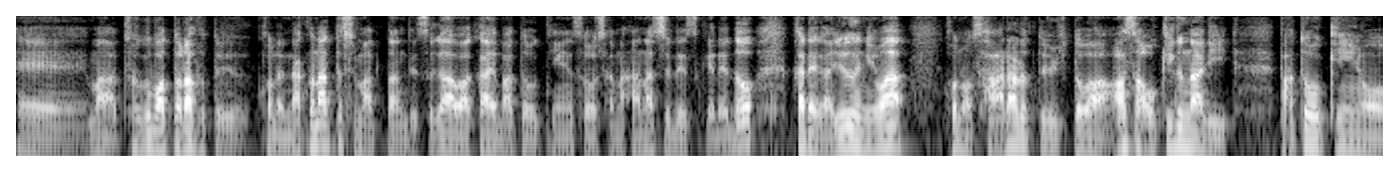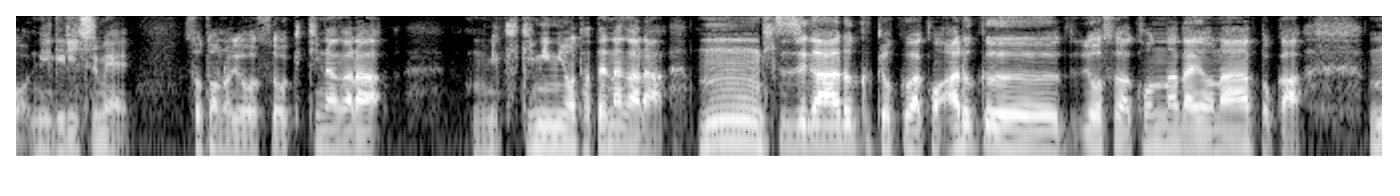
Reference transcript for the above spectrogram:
えー、まあ、ツグバトラフという、これ亡くなってしまったんですが、若い馬頭琴演奏者の話ですけれど、彼が言うには、このサーラルという人は朝起きるなり、馬頭琴を握りしめ、外の様子を聞きながら、聞き耳を立てながら、うーん、羊が歩く曲は、歩く様子はこんなだよな、とか、うん、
